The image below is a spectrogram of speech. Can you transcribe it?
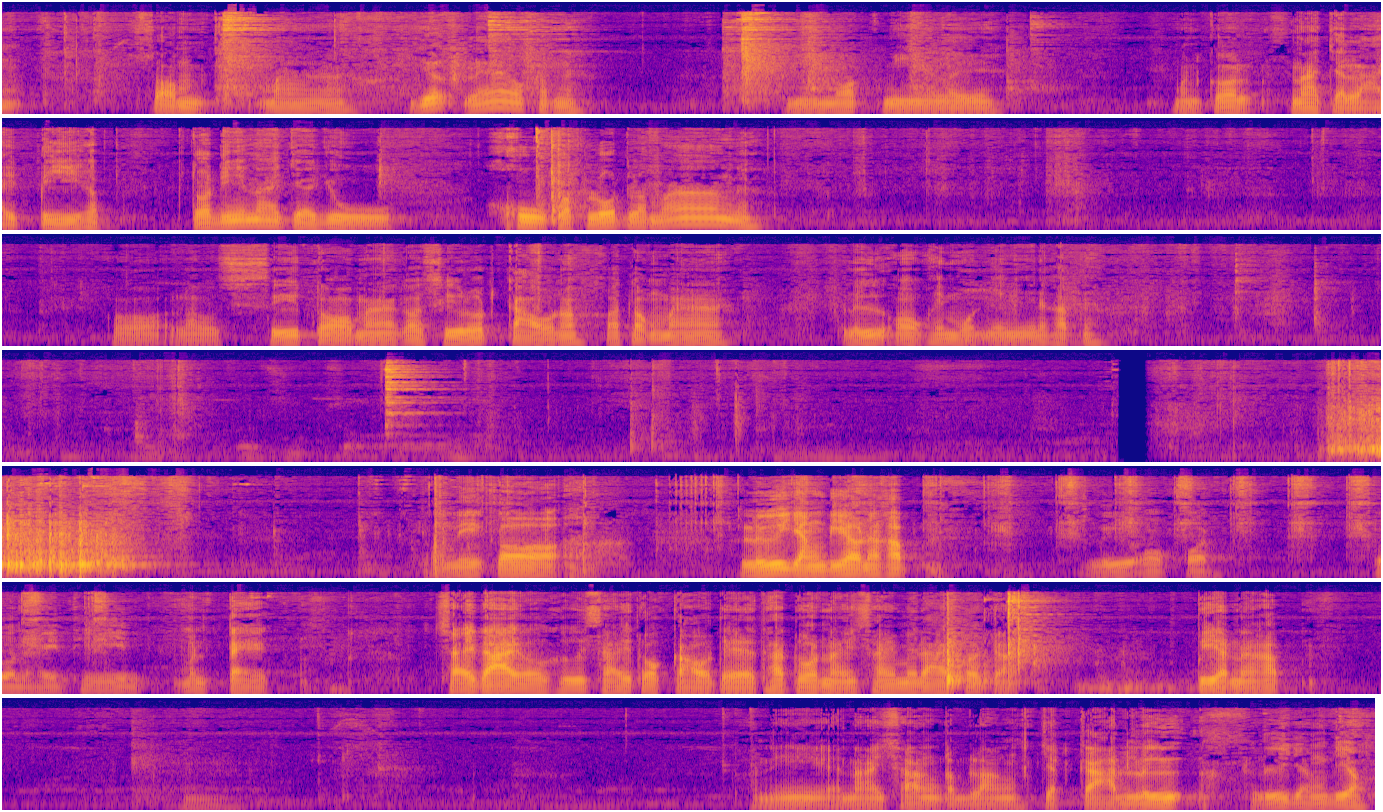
ซ่อมมาเยอะแล้วครับเนี่ยมีน็อตมีอะไร มันก็น่าจะหลายปีครับ ตัวนี้น่าจะอยู่คู่กับรถละมั้งเนี่ยก็เราซื้อต่อมาก็ซื้อรถเก่าเนาะก็ต้องมาหรือออกให้หมดอย่างนี้นะครับเนี่ย นี้ก็รื้ออย่างเดียวนะครับหรือออกก่อนตัวไหนที่มันแตกใช้ได้ก็คือใช้ตัวเก่า แต่ถ้าตัวไหนใช้ไม่ได้ก็จะเปลี่ยนนะครับอันนี้นายช่างกำลังจัดการรื้อรื้ออย่างเดียว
